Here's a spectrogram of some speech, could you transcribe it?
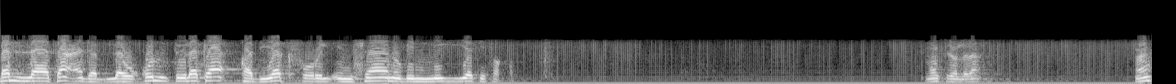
بل لا تعجب لو قلت لك قد يكفر الإنسان بالنية فقط. ممكن ولا لا؟ ها؟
